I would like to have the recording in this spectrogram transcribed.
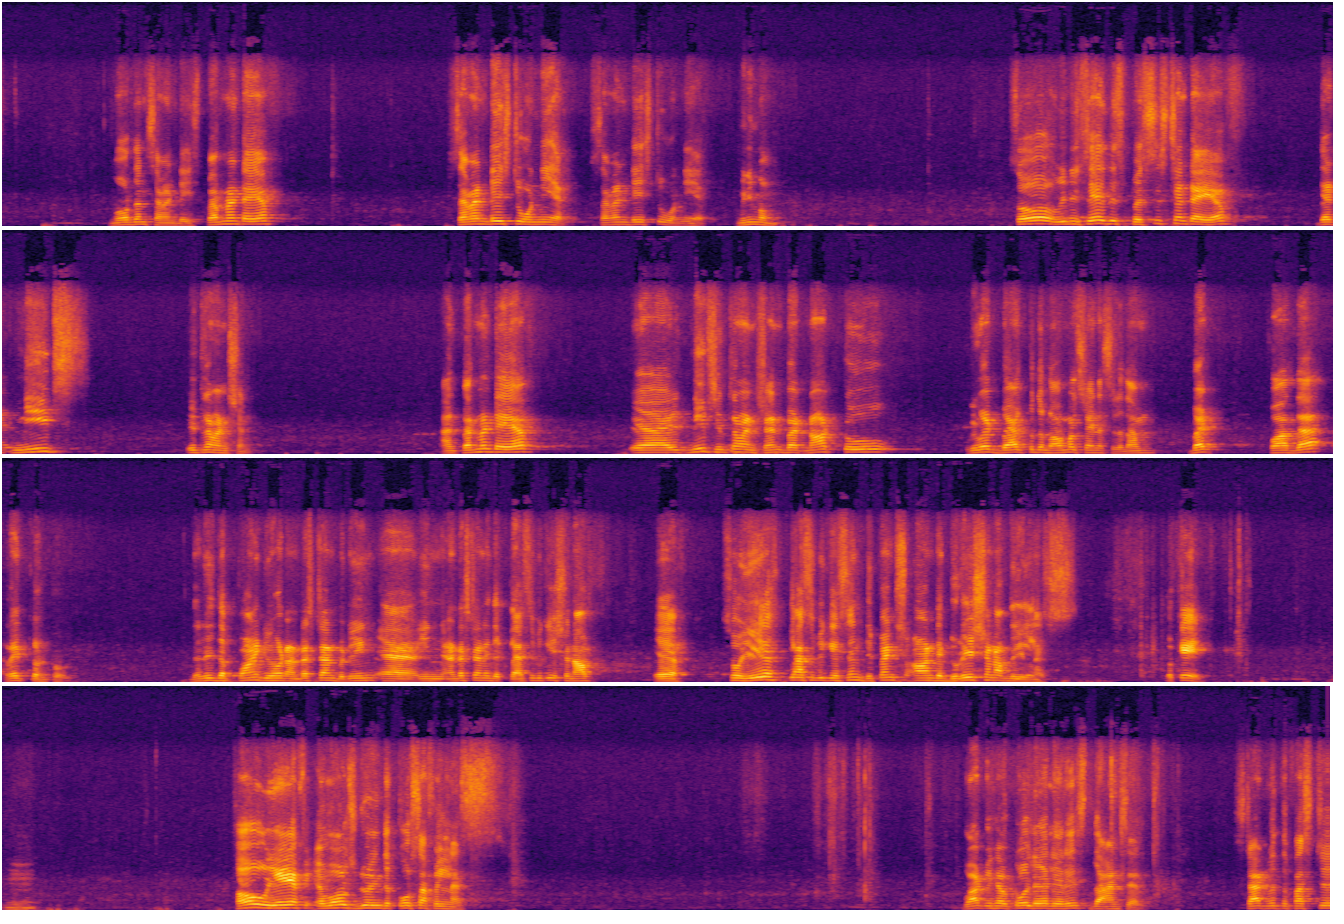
More than seven days. Permanent AF, seven days to one year. Seven days to one year minimum. So when you say this persistent AF, that needs intervention. And permanent AF, uh, it needs intervention, but not to revert back to the normal sinus rhythm, but for the rate control. That is the point you have to understand between uh, in understanding the classification of AF. So AF classification depends on the duration of the illness. Okay. Hmm. How AF evolves during the course of illness. What we have told earlier is the answer. Start with the first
